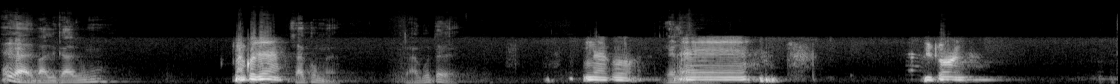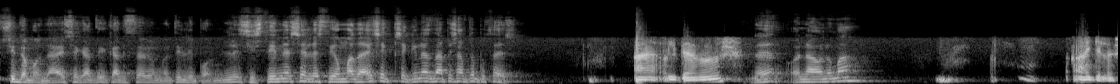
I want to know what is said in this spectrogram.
Έλα, ρε, παλικάρι μου. ακούτε; Σ' ακούμε. Σ' ακούτε; Ναι, ακούω. Έλα. Ε, λοιπόν, Σύντομο να είσαι, γιατί καθυστερούμε. Τι λοιπόν, λε- συστήνεσαι, λες τι ομάδα είσαι και ξεκινάς να πεις αυτό που θες. α, Ολυμπιακός, Ναι, ένα όνομα. Άγγελος.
